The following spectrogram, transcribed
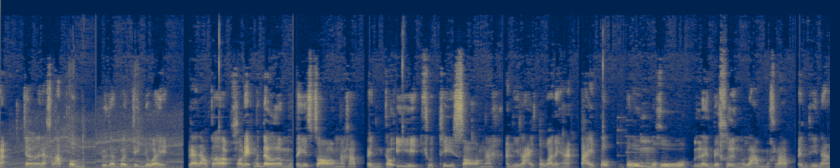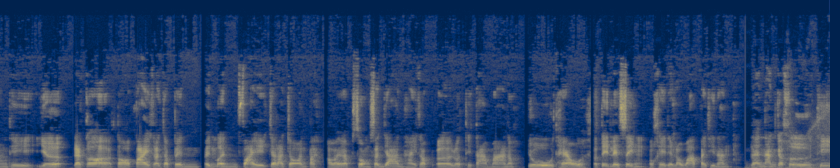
ละเจอแล้วครับผมอยู่ด้านบนจริงด้วย และเราก็คอลเลกเหมือนเดิมซีสองนะครับ เป็นเก้าอี้ชุดที่ 2 นะ อันนี้หลายตัวเลยฮะใส่ปุ๊บปุ้มโอ้โหเล่นไปครึ่งลำครับ เป็นที่นั่งที่เยอะ แล้วก็ต่อไปก็จะเป็นเป็นเหมือนไฟจราจรปะเอาไว้แบบส่งสัญญาณให้กับเออรถที่ตามมาเนาะอยู่แถวสตรีทเลสซิ่งโอเค เดี๋ยวเราวาร์ปไปที่นั่น และนั่นก็คือที่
